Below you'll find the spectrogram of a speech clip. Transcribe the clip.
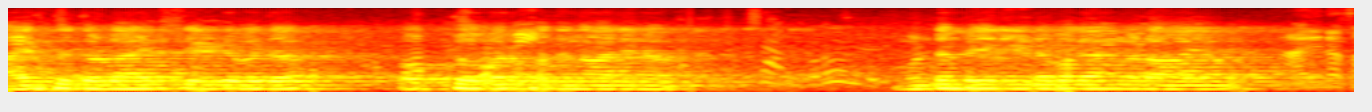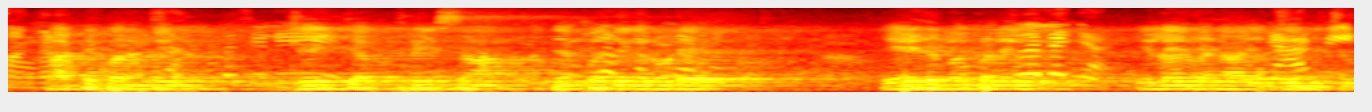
ആയിരത്തി തൊള്ളായിരത്തി എഴുപത് ഒക്ടോബർ പതിനാലിന് മുണ്ടമ്പേരി ഇടവകാംഗങ്ങളായ കാട്ടിപ്പറമ്പിൽ ജേക്കബ് ത്രീസ ദമ്പതികളുടെ ഏഴ് മക്കളിൽ ഇളയവനായി ജനിച്ചു.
